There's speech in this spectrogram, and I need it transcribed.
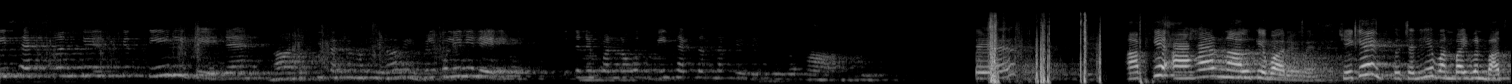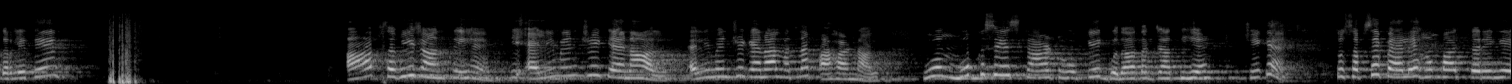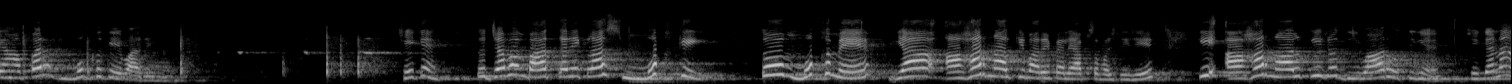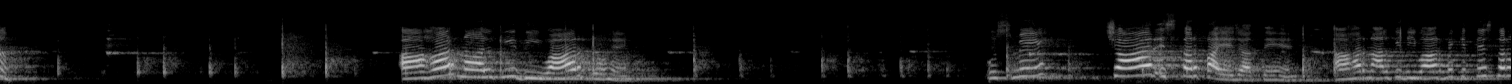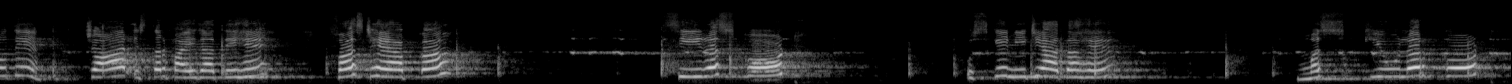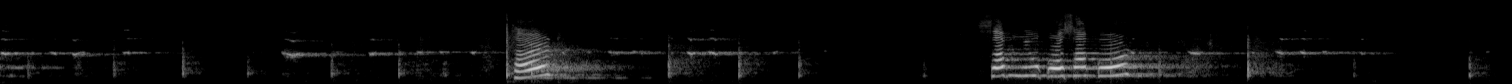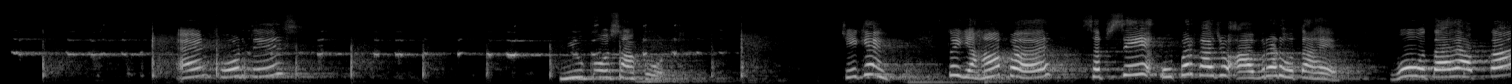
C section के इसके तीन ही पेज हैं। हाँ तो सी सेक्शन में थे ना भी बिल्कुल ही नहीं ले रही हूँ। इतने पन्नों को तो बी सेक्शन तक ले लेती हूँ बस। हाँ ठीक आपके आहार नाल के बारे में। ठीक है तो चलिए वन बाय वन बात कर लेते हैं। आप सभी जानते हैं कि एलिमेंट्री कैनाल एलिमेंट्री कैनाल मतलब आहार नाल वो मुख से स्टार्ट होके गुदा तक जाती है। ठीक है? तो सबसे पहले हम बात करेंगे यहाँ पर मुख के बारे में। ठीक है? तो जब हम बात करें क्लास मुख की तो मुख में या आहार नाल के बारे में पहले आप समझ लीजिए कि आहार नाल की जो दीवार होती है, ठीक है ना? आहार नाल की दीवार जो है, उसमें चार स्तर पाए जाते हैं। आहार नाल की दीवार में कितने स्तर होते हैं? चार स्तर पाए जाते हैं। फ़र्स्ट है आपका सीरस कोट उसके नीचे आता है muscular coat third sub mucosa coat and fourth is mucosa coat ठीक है? तो यहाँ पर सबसे ऊपर का जो आवरण होता है, वो होता है आपका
